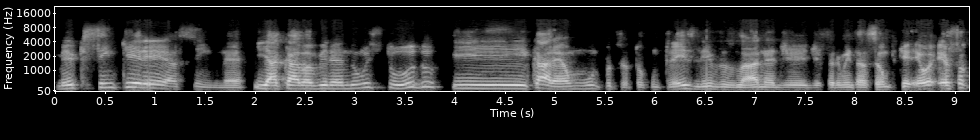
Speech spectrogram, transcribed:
meio que sem querer, assim, né? E acaba virando um estudo e, cara, é um... Putz, eu tô com três livros lá, né, de, de fermentação, porque eu, eu só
